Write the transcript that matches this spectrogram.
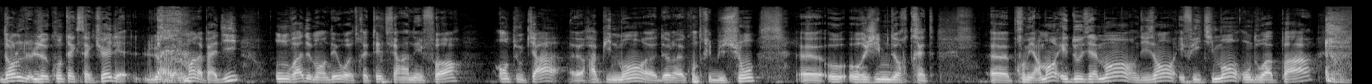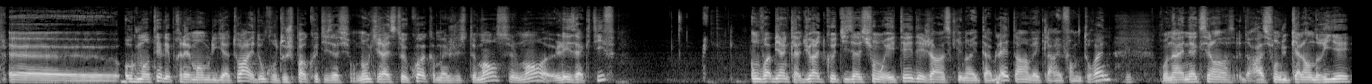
dans le contexte actuel, le gouvernement n'a pas dit on va demander aux retraités de faire un effort en tout cas euh, rapidement euh, de la contribution au, régime de retraite. Euh, premièrement, et deuxièmement en disant effectivement on ne doit pas euh, augmenter les prélèvements obligatoires et donc on touche pas aux cotisations. Donc il reste quoi comme ajustement? Seulement euh, les actifs. On voit bien que la durée de cotisation était déjà inscrite dans les tablettes hein, avec la réforme Touraine, qu'on a une accélération du calendrier,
